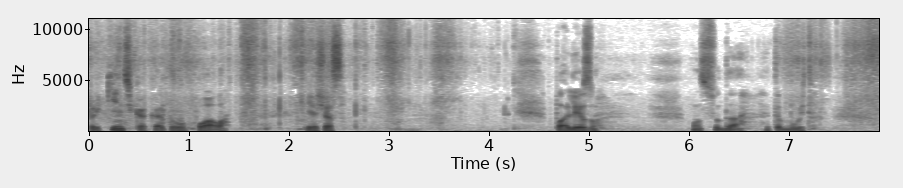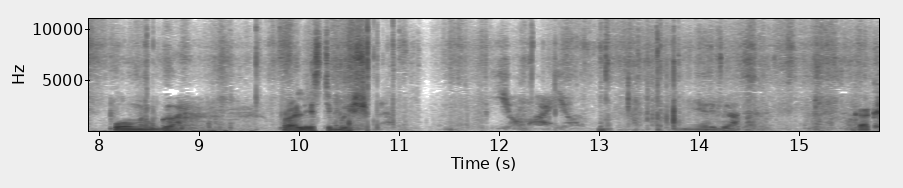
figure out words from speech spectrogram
прикиньте, как это упало. Я сейчас полезу вот сюда. Это будет полный угар. Пролезьте бы еще, блин. Ё-моё. Не, ребят. Как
